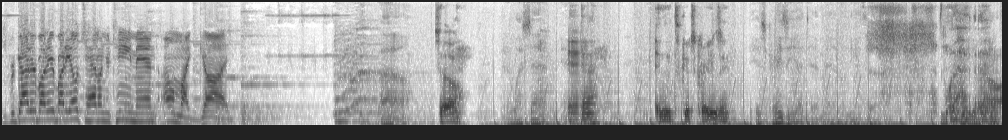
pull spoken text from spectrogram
You forgot about everybody else you had on your team, man. Oh my god. Wow. So, Gotta watch that. yeah, it's, it's crazy. It's crazy out there, man. On these, uh, Well,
